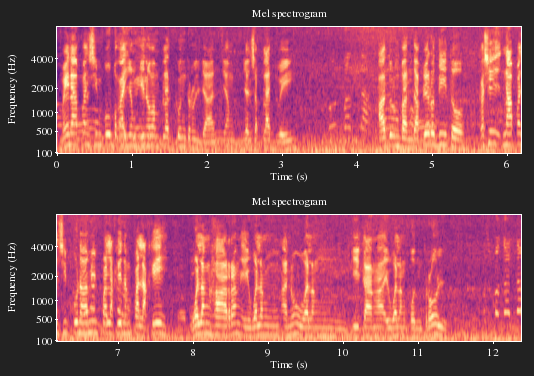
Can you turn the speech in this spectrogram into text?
May napansin po ba kayong ginawang flood control dyan? Yung, dyan sa floodway? Doon banda. Ah, doon banda. Pero dito, kasi napansin po namin palaki ng palaki. Walang harang eh, walang ano, walang ika nga eh, walang control. Mas maganda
